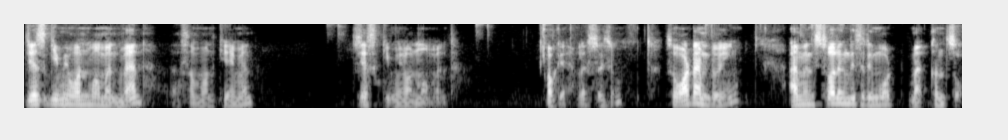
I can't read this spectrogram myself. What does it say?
Just give me one moment, man. Someone came in. Just give me one moment. Okay, let's resume. So what I'm doing, I'm installing this remote console.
